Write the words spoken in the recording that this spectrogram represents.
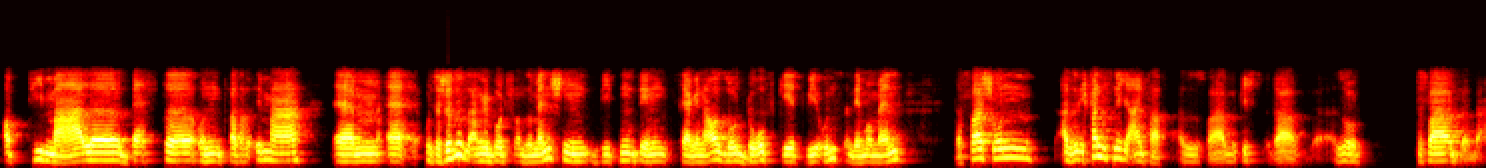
optimale, beste und was auch immer ähm, äh, Unterstützungsangebot für unsere Menschen bieten, denen es ja genauso doof geht wie uns in dem Moment. Das war schon also ich fand es nicht einfach. Also es war wirklich da, also das war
